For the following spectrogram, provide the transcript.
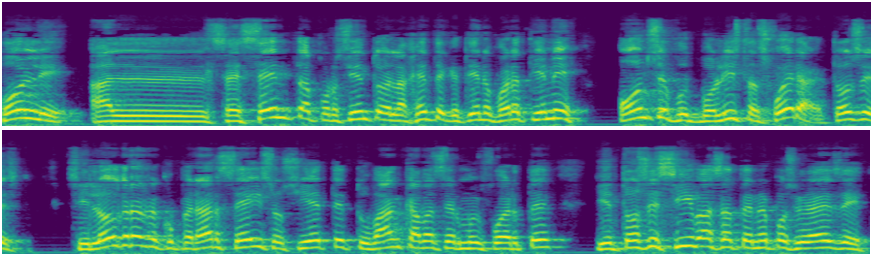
ponle al 60% de la gente que tiene fuera, tiene 11 futbolistas fuera. Entonces, si logras recuperar 6 o 7, tu banca va a ser muy fuerte y entonces sí vas a tener posibilidades de,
